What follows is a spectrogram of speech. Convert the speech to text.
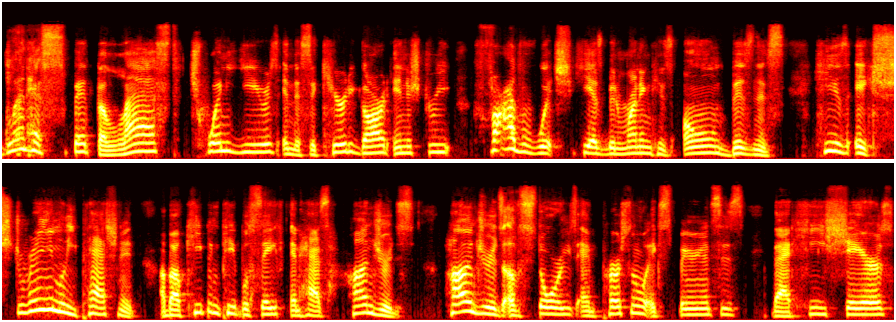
Glen has spent the last 20 years in the security guard industry, five of which he has been running his own business. He is extremely passionate about keeping people safe and has hundreds, hundreds of stories and personal experiences that he shares.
